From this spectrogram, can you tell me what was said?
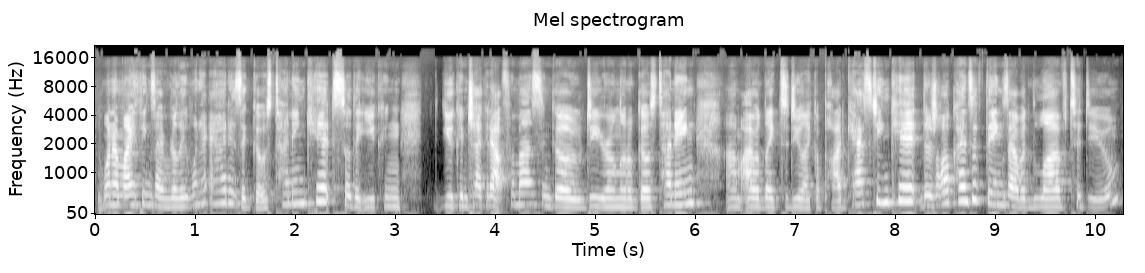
One of my things i really want to add is a ghost hunting kit so that you can you can check it out from us and go do your own little ghost hunting. Um, i would like to do like a podcasting kit. There's all kinds of things i would love to do.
